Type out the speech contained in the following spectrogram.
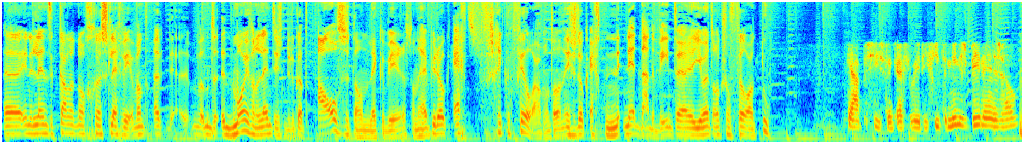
eh, in de lente kan het nog eh, slecht weer. Want, want het mooie van de lente is natuurlijk dat als het dan lekker weer is... dan heb je er ook echt verschrikkelijk veel aan. Want dan is het ook echt ne- net na de winter. Je bent er ook zoveel aan toe. Ja, precies. Dan krijg je weer die vitamines binnen en zo.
